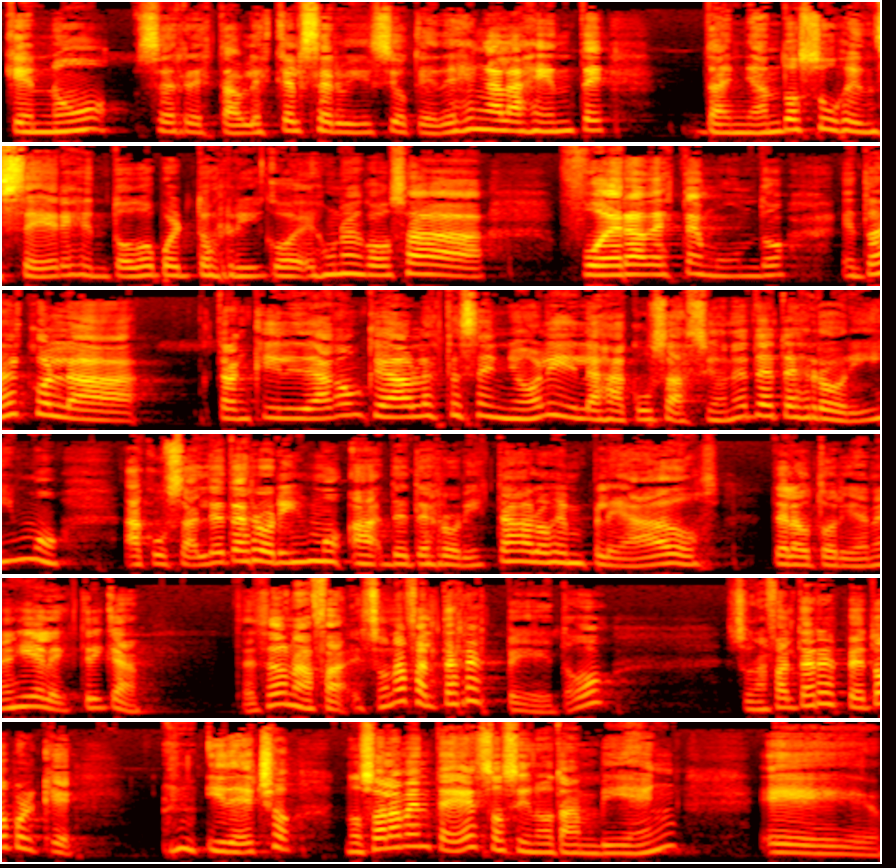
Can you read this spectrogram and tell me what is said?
que no se restablezca el servicio, que dejen a la gente dañando sus enseres en todo Puerto Rico. Es una cosa fuera de este mundo. Entonces, con la tranquilidad con que habla este señor y las acusaciones de terrorismo, acusar de terrorismo a, de terroristas a los empleados de la Autoridad de Energía Eléctrica, es una, falta de respeto. Es una falta de respeto porque, y de hecho, no solamente eso, sino también, eh,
